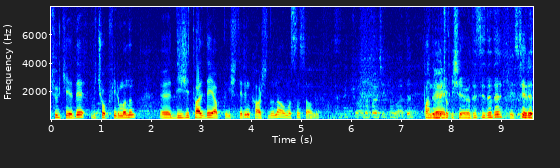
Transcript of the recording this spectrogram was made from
Türkiye'de birçok firmanın e, dijitalde yaptığı işlerin karşılığını almasını sağladı. Şu anda para çekme vardı. Pandemide Evet. çok işe yaradı. Sizde de şeyde,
